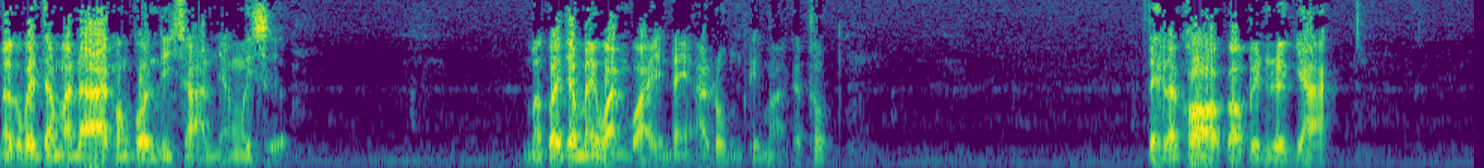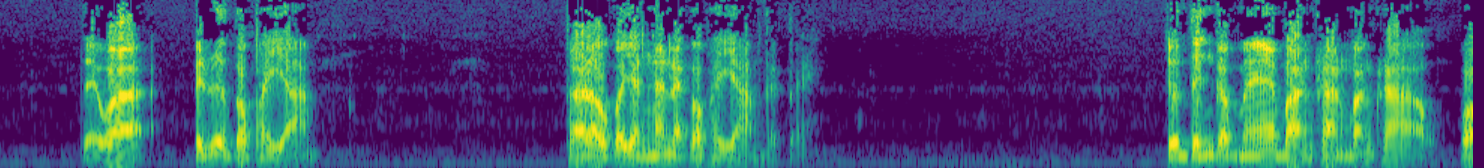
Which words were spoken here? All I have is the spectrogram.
มันก็เป็นธรรมดาของคนที่ฌานยังไม่เสื่อม มันก็จะไม่หวั่นไหวในอารมณ์ที่มากระทบ แต่ละข้อก็เป็นเรื่องยาก แต่ว่าเป็นเรื่องต้องพยายาม ถ้าเราก็อย่างนั้นแหละก็พยายามกันไป จนถึงกับแม้บางครั้งบางคราว ก็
